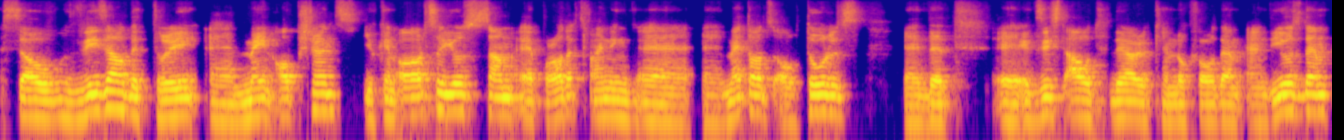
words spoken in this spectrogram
so these are the three uh, main options. You can also use some uh, product finding uh, uh methods or tools uh, that uh, exist out there. You can look for them and use them,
